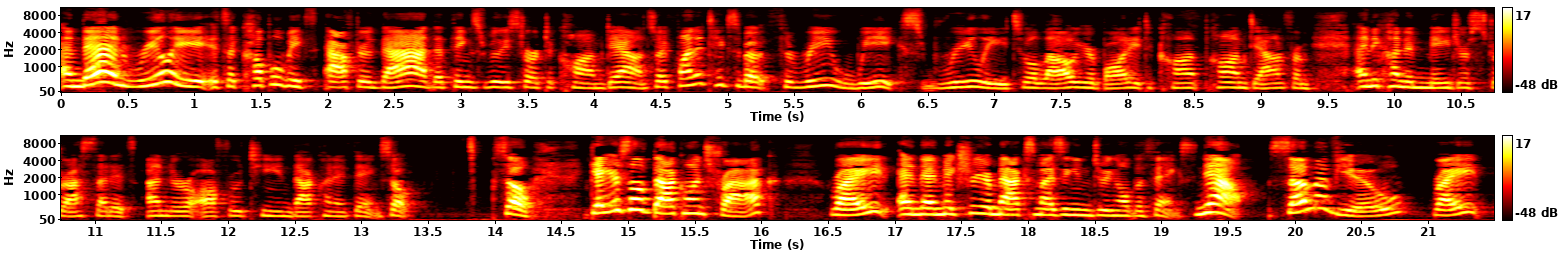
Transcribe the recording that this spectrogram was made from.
And then really it's a couple weeks after that that things really start to calm down. So I find it takes about three weeks really to allow your body to calm, calm down from any kind of major stress that it's under off routine, that kind of thing. So, so get yourself back on track right? And then make sure you're maximizing and doing all the things. Now, some of you, right?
